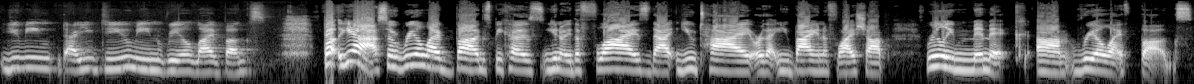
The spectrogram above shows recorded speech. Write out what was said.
you mean are you? Do you mean real live bugs? But yeah, so real live bugs because you know the flies that you tie or that you buy in a fly shop really mimic um, real life bugs.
